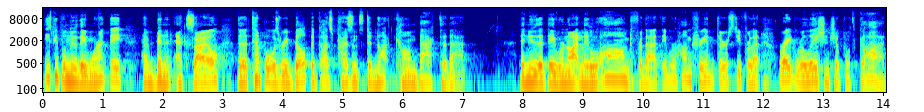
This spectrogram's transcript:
These people knew they weren't. They have been in exile. The temple was rebuilt, but God's presence did not come back to that. They knew that they were not, and they longed for that. They were hungry and thirsty for that right relationship with God.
